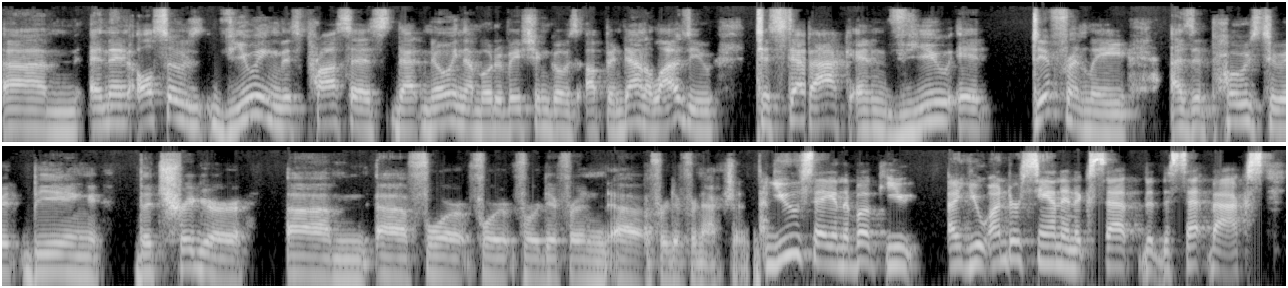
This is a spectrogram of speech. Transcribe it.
Um, and then also viewing this process that knowing that motivation goes up and down allows you to step back and view it differently as opposed to it being the trigger um, uh, for for for different uh, for different actions. You say in the book you uh, you understand and accept that the setbacks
